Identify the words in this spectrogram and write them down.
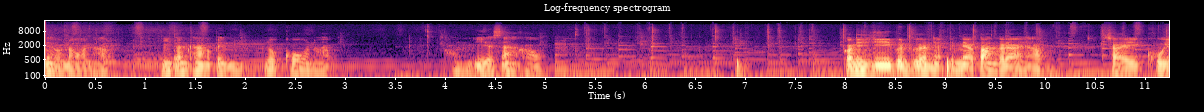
แนวนอนนะครับนี่ด้านข้างก็เป็นโลโก้นะครับ ของ ESR เขากรณีที่เพื่อนๆเนี่ยเป็นแนวตั้งก็ได้นะครับ ใช้คุย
